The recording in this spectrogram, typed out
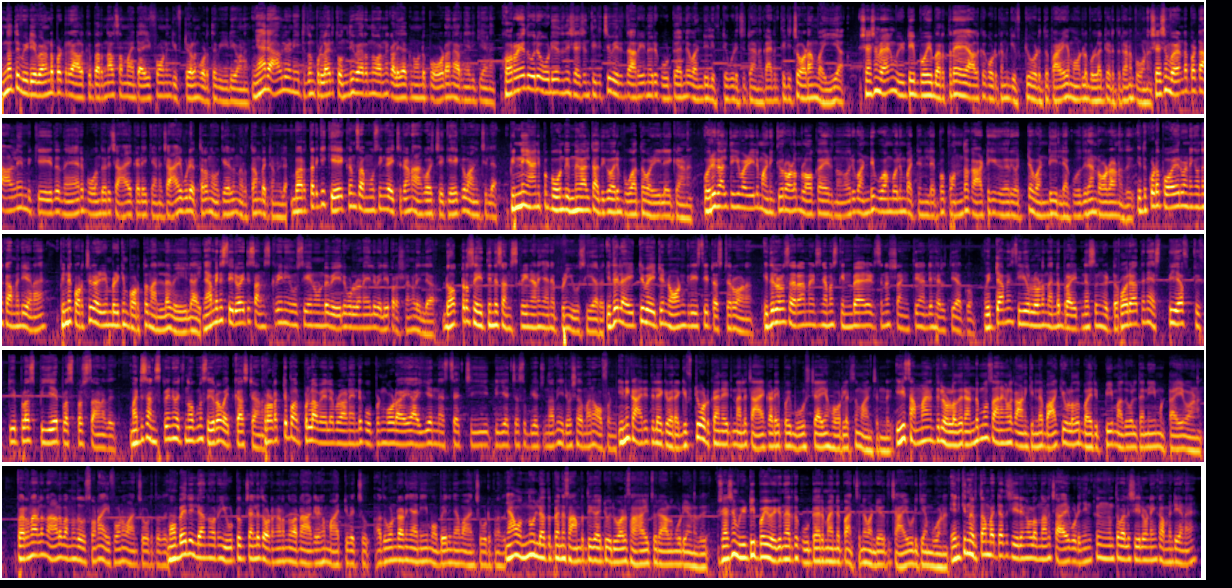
ഇന്നത്തെ വീഡിയോ വേണ്ടപ്പെട്ട ഒരാൾക്ക് പിറന്നാൾ സമ്മാനമായിട്ട് ഐഫോണും ഗിഫ്റ്റുകളും കൊടുത്ത വീഡിയോ ആണ്. ഞാൻ രാവിലെ എണീറ്റതും പിള്ളേർ തൊന്തി വേറെന്ന് പറഞ്ഞ് കളിയാക്കണോണ്ട് പോടാൻ ഓടാൻ കുറെ ദൂരം ഓടിയതിന് ശേഷം തിരിച്ചു വരുന്നത് അറിയുന്ന ഒരു കൂട്ടുകാരന്റെ വണ്ടി ലിഫ്റ്റ് പിടിച്ചിട്ടാണ്. കാരണം തിരിച്ചു ഓടാൻ വയ്യ. ശേഷം വേഗം വീട്ടിൽ പോയി ബർത്ത്ഡേ ആയ ആൾക്ക് കൊടുക്കുന്ന ഗിഫ്റ്റ് കൊടുത്ത് പഴയ മോഡൽ ബുള്ളറ്റ് എടുത്തിട്ടാണ് പോകുന്നത് ശേഷം വേണ്ടപ്പെട്ട ആളിനെയും പിക്ക് ചെയ്ത് നേരെ പോകുന്ന ഒരു ചായക്കടയ്ക്കാണ് ചായ കൂടി എത്ര നോക്കിയാലും നിർത്താൻ പറ്റണില്ല. ബർത്ത്ഡേക്ക് കേക്കും സമൂസയും കഴിച്ചിട്ടാണ് ആഘോഷിച്ചത്. കേക്ക് വാങ്ങിച്ചില്ല. പിന്നെ ഞാനിപ്പോൾ പോകുന്നത് ഇന്ന് കാലത്ത് അധികം ആരും പോകാത്ത വഴിയിലേക്കാണ്. ഒരു കാലത്ത് ഈ വഴിയിൽ മണിക്കൂറോളം ബ്ലോക്ക് ആയിരുന്നു ഒരു വണ്ടി പോകാൻ പോലും പറ്റുന്നില്ല. ഇപ്പോൾ പൊന്ത കാട്ടിക്ക് കയറി ഒറ്റ വണ്ടിയില്ല. കുതിരാൻ റോഡാണിത് ഇത് കൂടെ പോയവരുവാണെങ്കിൽ ഒന്ന് കമന്റ് ചെയ്യണേ. പിന്നെ കുറച്ച് കഴിയുമ്പോഴേക്കും പുറത്ത് നല്ല വെയിലായി. ഞാൻ പിന്നെ സ്ഥിരമായിട്ട് സൺസ്ക്രീൻ യൂസ് ചെയ്യുന്നതുകൊണ്ട് വെയിൽ കൊള്ളണതിൽ വലിയ പ്രശ്നങ്ങളില്ല. ഡോക്ടർ സെയ്ത്തിന്റെ സൺസ്ക്രീനാണ് ഞാൻ എപ്പോഴും യൂസ് ചെയ്യാറ്. ഇത് ലൈറ്റ് വെയിറ്റ് നോൺ ഗ്രീസി ടെസ്റ്ററുമാണ് ഇതിലുള്ള സെറാമൈഡ്സ് നമ്മുടെ സ്കിൻ ബാരിയേഴ്സിനെ സ്ട്രെങ്ത് ആൻഡ് ഹെൽത്തി ആക്കും. വിറ്റാമിൻ സി ഉള്ളതുകൊണ്ട് നല്ല ബ്രൈറ്റ്നസ്സും കിട്ടും. പോരാത്തിന് S P F fifty plus P A plus plus ആണിത്. മറ്റ് സൺസ്ക്രീൻ വെച്ച് നോക്കുമ്പോൾ സീറോ വൈറ്റ് കാസ്റ്റ് ആണ്. പ്രൊഡക്റ്റ് പർപ്പിൾ അവൈലബിൾ ആണ്. എന്റെ coupon കോഡായ I N S H E D H S ഉപയോഗിച്ചു പറഞ്ഞാൽ ഇരുപത് ശതമാനം ഓഫ് ഉണ്ട്. ഇനി കാര്യത്തിലേക്ക് വരാം. ഗിഫ്റ്റ് കൊടുക്കാനായിട്ട് നല്ല ചായക്കടയിൽ പോയി ബൂസ്റ്റ് ആയി ഹോർലിക്സും വാങ്ങിച്ചിട്ടുണ്ട്. ഈ സമ്മാനത്തിലുള്ളത് രണ്ട് മൂന്ന് സാധനങ്ങൾ കാണിക്കുന്നില്ല. ബാക്കിയുള്ളത് ബരിപ്പിയും അതുപോലെ തന്നെ ഈ മുട്ടായുമാണ് പിറന്നാൾ നാളെ വന്ന ദിവസമാണ് ഐഫോൺ വാങ്ങിച്ചു കൊടുത്തത്. മൊബൈൽ ഇല്ല എന്ന് പറഞ്ഞ് യൂട്യൂബ് ചാനൽ തുടങ്ങണം എന്ന് പറഞ്ഞ ആഗ്രഹം മാറ്റിവെച്ചു അതുകൊണ്ടാണ് ഞാൻ ഈ മൊബൈൽ ഞാൻ വാങ്ങിച്ചു കൊടുക്കുന്നത്. ഞാൻ ഒന്നുമില്ലാത്തപ്പോൾ എന്നെ സാമ്പത്തികമായിട്ട് ഒരുപാട് സഹായിച്ച ഒരാളും കൂടിയാണത്. ശേഷം വീട്ടിൽ പോയി വൈകുന്നേരത്ത് കൂട്ടുകാരന്മാരുടെ അപ്പം അച്ഛന്റെ വണ്ടിയെടുത്ത് ചായ കുടിക്കാൻ പോവാണ്. എനിക്ക് നിർത്താൻ പറ്റാത്ത ശീലങ്ങളിലൊന്നാണ് ചായ കുടി. നിങ്ങൾക്ക് ഇങ്ങനത്തെ വല്ല ശീലം ഉണ്ടെങ്കിൽ കമന്റ് ചെയ്യണേ.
